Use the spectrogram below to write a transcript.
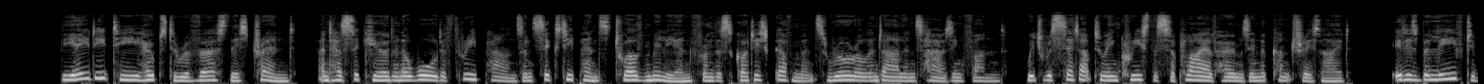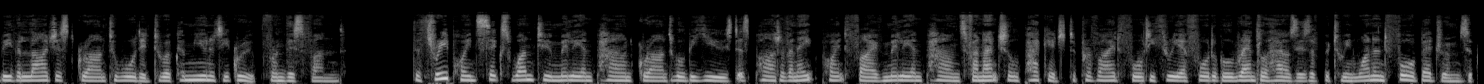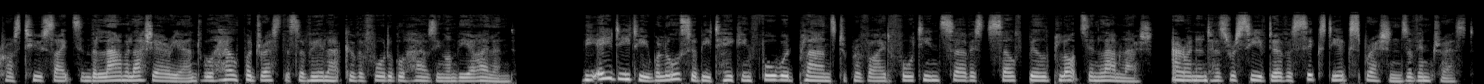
The ADT hopes to reverse this trend, and has secured an award of £3.60 12 million from the Scottish Government's Rural and Islands Housing Fund, which was set up to increase the supply of homes in the countryside. It is believed to be the largest grant awarded to a community group from this fund. The £3.612 million grant will be used as part of an £8.5 million financial package to provide 43 affordable rental houses of between one and four bedrooms across two sites in the Lamlash area and will help address the severe lack of affordable housing on the island. The ADT will also be taking forward plans to provide 14 serviced self-build plots in Lamlash, Arran and has received over 60 expressions of interest.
